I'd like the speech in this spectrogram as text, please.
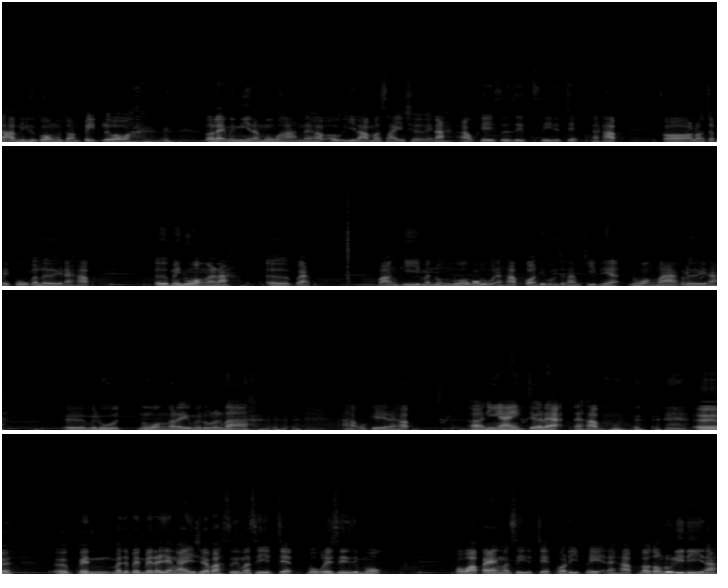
ราฟนี่คือกล้องวงจรปิดหรือเปล่าวะ ตอนแรกไม่มีนะเมื่อวานนะครับ เอาอีรับมาใส่เฉยนะโอเคซื้อ10 47นะครับ ก็เราจะไปปลูกกันเลยนะครับ เออไม่หน่วงอะนะ เออแบบบางทีมันหน่วงหน่วงอยู่นะครับ ก่อนที่ผมจะทำคลิปนี้หน่วงมากเลยนะ เออไม่รู้หน่วงอะไรไม่รู้เรื่องหนาอ่าโอเคนะครับ เออนี่ไงเจอแล้วนะครับ เออเออเป็นมันจะเป็นไปได้ยังไงเชื่อปะซื้อมา47ปลูกได้46 เพราะว่าแปลงมัน 47 พอดีเป๊ะนะครับ เราต้องดูดีๆนะ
